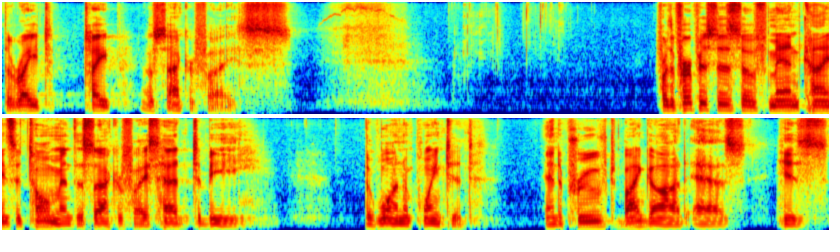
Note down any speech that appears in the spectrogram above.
the right type of sacrifice. For the purposes of mankind's atonement, the sacrifice had to be the one appointed and approved by God as his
